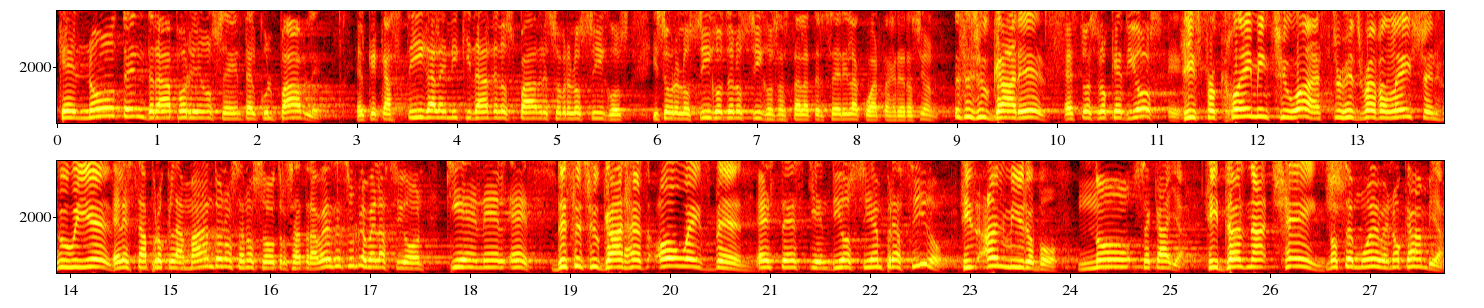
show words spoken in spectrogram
que no tendrá por inocente al culpable, el que castiga la iniquidad de los padres sobre los hijos y sobre los hijos de los hijos hasta la tercera y la cuarta generación. This is who God is. Esto es lo que Dios He's es. proclaiming to us through his revelation who he Él is. está proclamándonos a nosotros a través de su revelación quién Él es. This is who God has always been. Este es quien Dios siempre ha sido. He's unmutable. No se calla, He does not change. no se mueve, no cambia.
